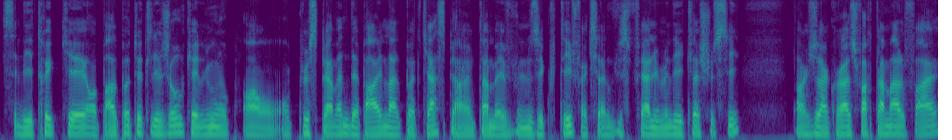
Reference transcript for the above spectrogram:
C'est des trucs qu'on ne parle pas tous les jours, que nous, on, peut se permettre de parler dans le podcast, puis en même temps, ben, vous nous écoutez, fait que ça vous fait allumer des cloches aussi. Donc, je vous encourage fortement à le faire.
